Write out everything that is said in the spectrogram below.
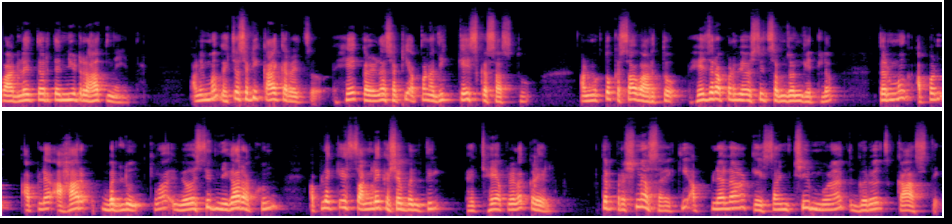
वाढले तर ते नीट राहत नाहीत. आणि मग ह्याच्यासाठी काय करायचं, हे कळण्यासाठी आपण आधी केस कसा असतो आणि मग तो कसा वाढतो, हे जर आपण व्यवस्थित समजून घेतलं, तर मग आपण आपल्या आहार बदलून किंवा व्यवस्थित निगा राखून आपले केस चांगले कसे बनतील, हे आपल्याला कळेल. तर प्रश्न असा आहे, की आपल्याला केसांची मुळात गरज का असते?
